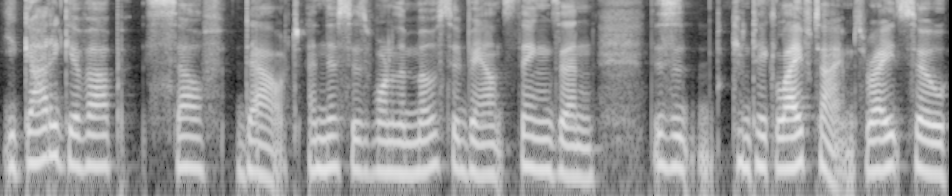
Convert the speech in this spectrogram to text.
you got to give up self doubt. And this is one of the most advanced things. And this is, can take lifetimes, right? So,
